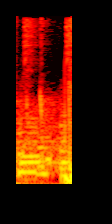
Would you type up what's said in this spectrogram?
Thank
